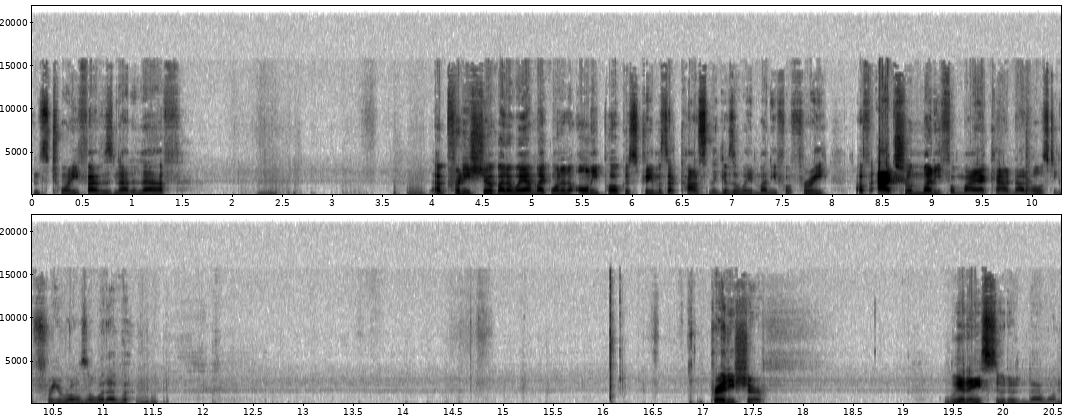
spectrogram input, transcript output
Since 25 is not enough. I'm pretty sure, by the way, I'm like one of the only poker streamers that constantly gives away money for free. Of actual money from my account, not hosting free rolls or whatever. Pretty sure. We had ace suited in that one.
